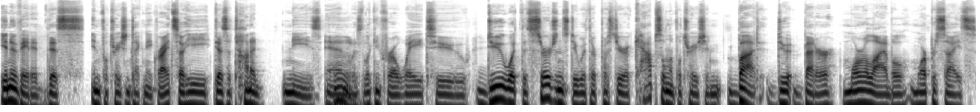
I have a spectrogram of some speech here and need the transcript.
innovated this infiltration technique. Right, so he does a ton of knees and Mm. was looking for a way to do what the surgeons do with their posterior capsule infiltration, but do it better, more reliable, more precise.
